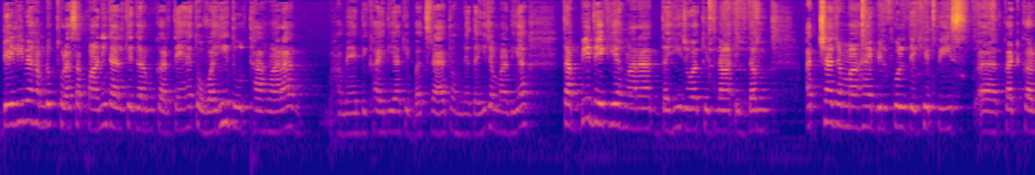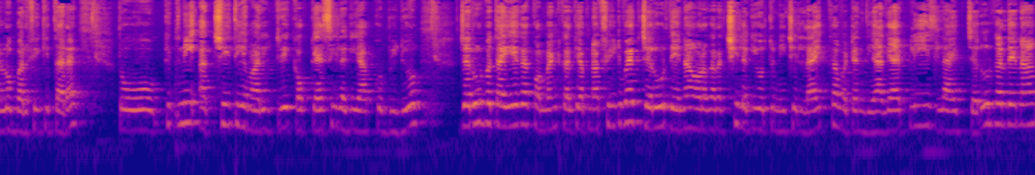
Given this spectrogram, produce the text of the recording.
डेली में हम लोग थोड़ा सा पानी डाल के गर्म करते हैं तो वही दूध था हमारा। हमें दिखाई दिया कि बच रहा है तो हमने दही जमा दिया। तब भी देखिए हमारा दही जो है कितना एकदम अच्छा जमा है बिल्कुल देखिए पीस आ, कट कर लो बर्फ़ी की तरह। तो कितनी अच्छी थी हमारी ट्रिक और कैसी लगी आपको वीडियो। ज़रूर बताइएगा कमेंट करके अपना फीडबैक ज़रूर देना। और अगर अच्छी लगी हो तो नीचे लाइक का बटन दिया गया है। प्लीज़ लाइक ज़रूर कर देना।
